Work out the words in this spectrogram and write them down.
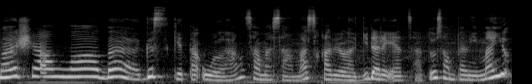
Masya Allah, bagus. Kita ulang sama-sama sekali lagi dari ayat 1 sampai 5 yuk.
